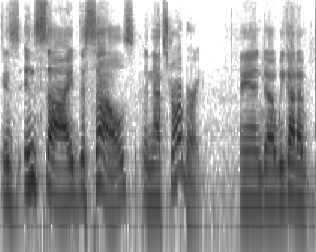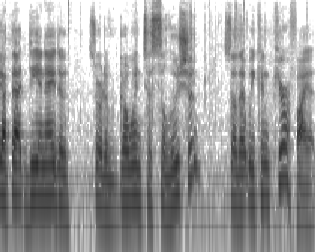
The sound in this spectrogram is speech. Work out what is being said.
is inside the cells in that strawberry. And uh, we got to get that DNA to sort of go into solution so that we can purify it.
